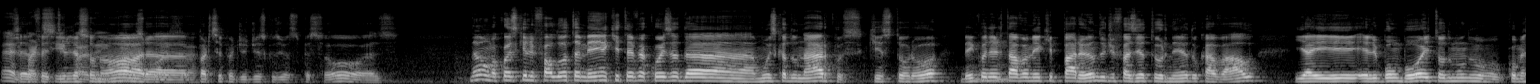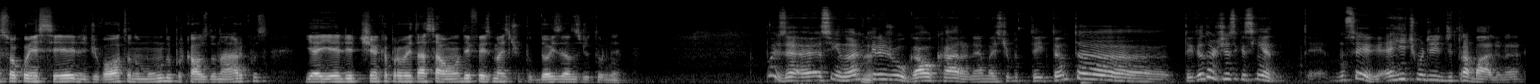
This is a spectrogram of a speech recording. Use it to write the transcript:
É, ele Você fez participa trilha sonora, coisas, é. participa de discos de outras pessoas. Não, uma coisa que ele falou também é que teve a coisa da música do Narcos, que estourou bem quando ele Uhum. tava meio que parando de fazer a turnê do cavalo. E aí ele bombou e todo mundo começou a conhecer ele de volta no mundo por causa do Narcos. E aí ele tinha que aproveitar essa onda e fez mais, tipo, dois anos de turnê. Pois é, é, assim, não é querer julgar o cara, né? Mas, tipo, tem tanta. Tem tanta artista que, assim, é, é- não sei, é ritmo de, de trabalho, né?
